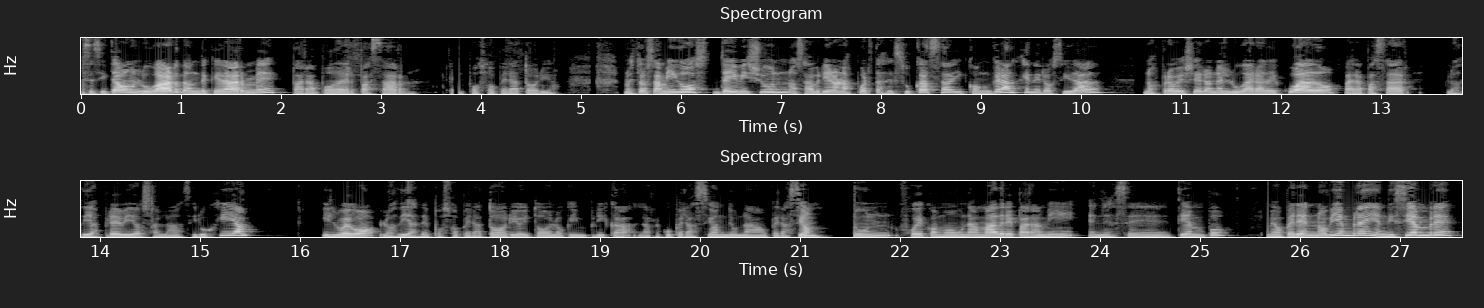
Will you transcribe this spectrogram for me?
necesitaba un lugar donde quedarme para poder pasar el posoperatorio. Nuestros amigos Dave y June nos abrieron las puertas de su casa y con gran generosidad nos proveyeron el lugar adecuado para pasar los días previos a la cirugía y luego los días de posoperatorio y todo lo que implica la recuperación de una operación. June fue como una madre para mí en ese tiempo. Me operé en noviembre y en diciembre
